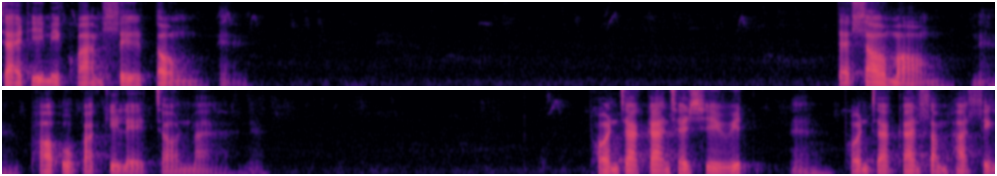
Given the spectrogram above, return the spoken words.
ใจที่มีความซื่อตรง แต่เศร้าหมองนะเพราะอุปกิเลสจรมานะผลจากการใช้ชีวิตนะผลจากการสัมผัสสิ่ง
